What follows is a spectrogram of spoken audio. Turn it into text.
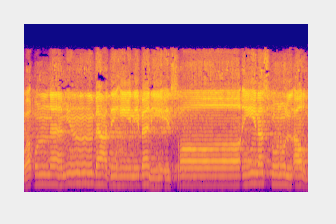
وقلنا من بعده لبني إسرائيل اسكنوا الأرض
